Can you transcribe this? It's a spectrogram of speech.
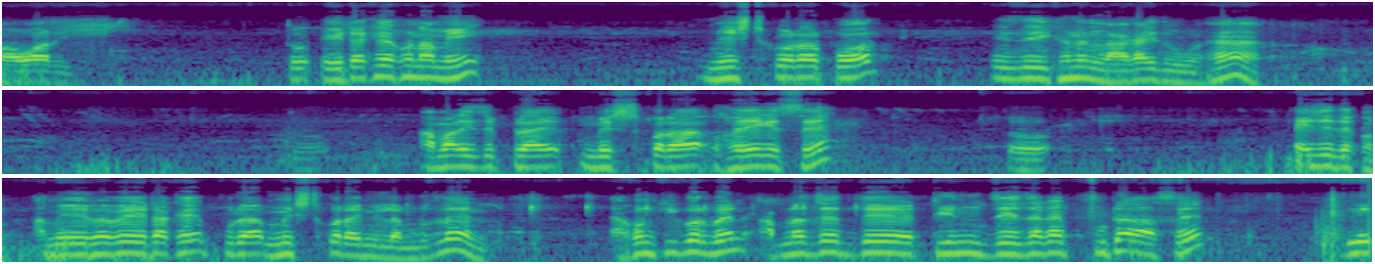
পাওয়ারই তো এটাকে এখন আমি মিক্সড করার পর এই যে এখানে লাগাই দেবো হ্যাঁ? তো আমার এই যে প্রায় মিক্স করা হয়ে গেছে। তো এই যে দেখুন, আমি এইভাবে এটাকে পুরো মিক্সড করাই নিলাম, বুঝলেন? এখন কি করবেন, আপনার যে টিন যে জায়গায় ফুটা আছে আপনি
